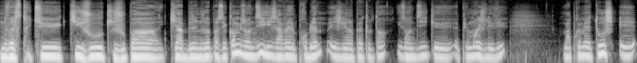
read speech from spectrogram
nouvelle structure, qui joue, qui joue pas, qui a besoin de jouer. Parce que comme ils ont dit, j'avais un problème, et je le répète tout le temps, ils ont dit que, et puis moi, je l'ai vu, ma première touche et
